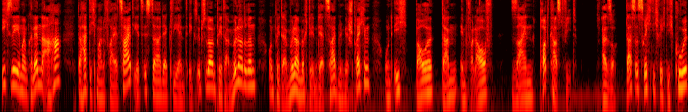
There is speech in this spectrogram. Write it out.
ich sehe in meinem Kalender, aha, da hatte ich mal eine freie Zeit, jetzt ist da der Klient XY, Peter Müller drin und Peter Müller möchte in der Zeit mit mir sprechen und ich baue dann im Verlauf sein Podcast-Feed. Also, das ist richtig, richtig cool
